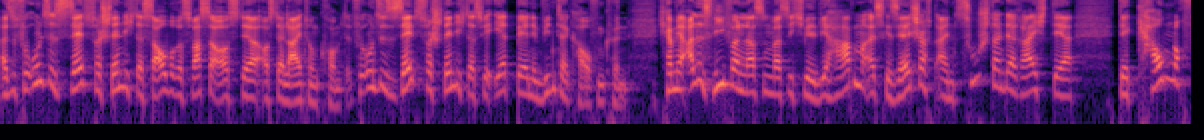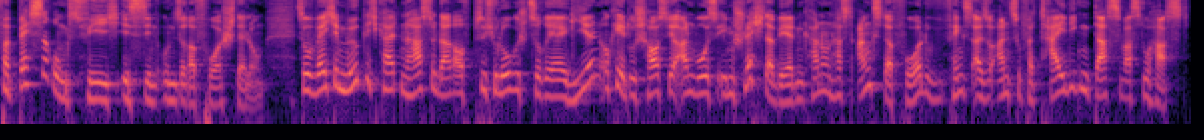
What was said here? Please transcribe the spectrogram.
Also für uns ist es selbstverständlich, dass sauberes Wasser aus der, aus der Leitung kommt. Für uns ist es selbstverständlich, dass wir Erdbeeren im Winter kaufen können. Ich kann mir alles liefern lassen, was ich will. Wir haben als Gesellschaft einen Zustand erreicht, der, der kaum noch verbesserungsfähig ist in unserer Vorstellung. So, welche Möglichkeiten hast du darauf, psychologisch zu reagieren? Okay, du schaust dir an, wo es eben schlechter werden kann und hast Angst davor. Du fängst also an zu verteidigen das, was du hast.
